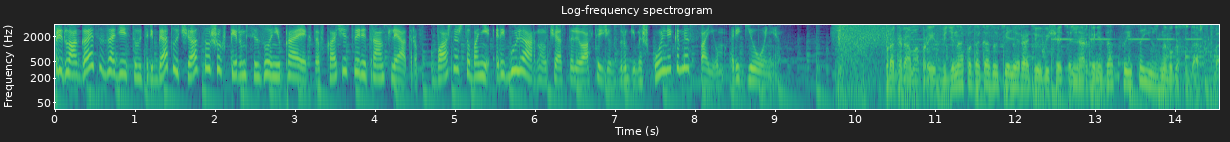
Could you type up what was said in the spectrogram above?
Предлагается задействовать ребят, участвовавших в первом сезоне зоне проекта в качестве ретрансляторов. Важно, чтобы они регулярно участвовали в встречах с другими школьниками в своем регионе. Программа произведена по заказу телерадиовещательной организации Союзного государства.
